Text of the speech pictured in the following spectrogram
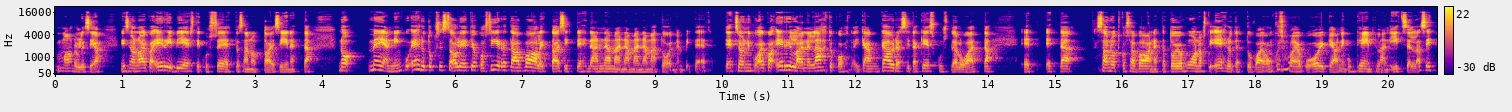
mahdollisia, niin se on aika eri viesti kuin se, että sanottaisiin, että no meidän niin kuin ehdotuksessa oli, että joko siirretään vaalit tai sitten tehdään nämä, nämä, nämä toimenpiteet. Et se on niin kuin aika erilainen lähtökohta ikään kuin käydä sitä keskustelua, että, että, että sanotko sä vaan, että toi on huonosti ehdotettu vai onko sulla joku oikea niin kuin game plan itselläsi.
